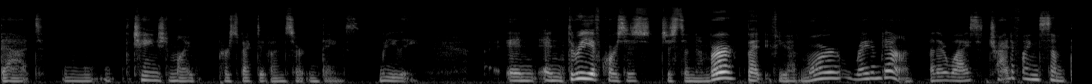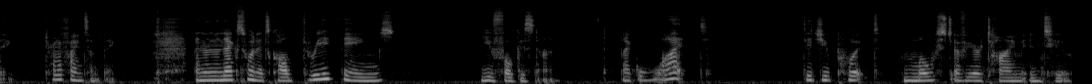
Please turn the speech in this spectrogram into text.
that w- changed my perspective on certain things. Really, and and three, of course, is just a number. But if you have more, write them down. Otherwise, try to find something Try to find something. And then the next one, it's called Three Things You Focused On. Like, what did you put most of your time into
